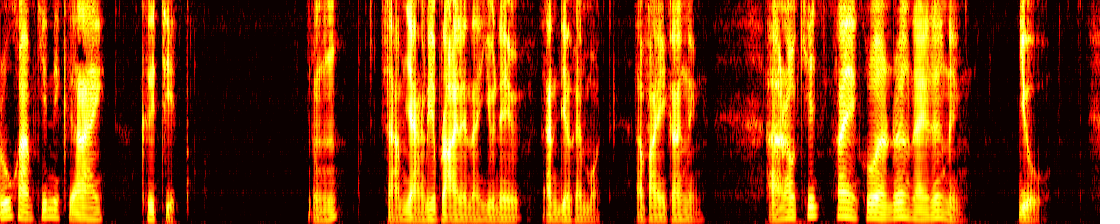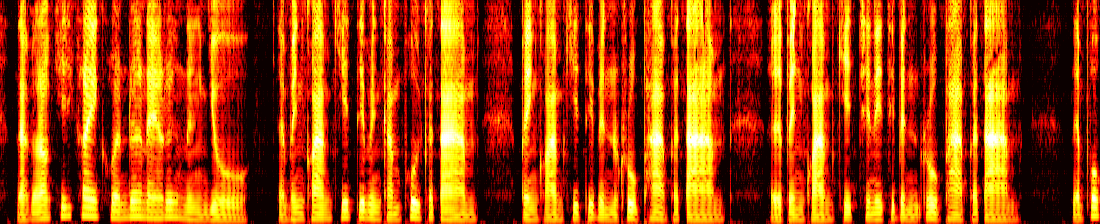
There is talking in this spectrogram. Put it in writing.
รู้ความคิดนี่คืออะไร คือจิตอืมสามอย่างเรียบร้อยเลยนะ อยู่ในอันเดียวกันหมดเอาฟังอีกครั้งหนึ่งเราคิดใคร่ครวญเรื่องใดเรื่องหนึ่ง อยู่แต่เราคิดใคร่ครวญเรื่องใดเรื่องหนึ่งอยู่ แต่เป็นความคิดที่เป็นคำพูดก็ตาม เป็นความคิดที่เป็นรูปภาพก็ตาม หรือเป็นความคิดชนิดที่เป็นรูปภาพก็ตามเนี่ยพวก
